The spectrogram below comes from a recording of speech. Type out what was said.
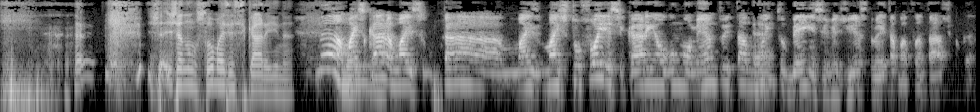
já, já, não sou mais esse cara aí, né? Não, mas cara, mas tá, mas, mas tu foi esse cara em algum momento e tá é. muito bem esse registro aí, tá fantástico, cara.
